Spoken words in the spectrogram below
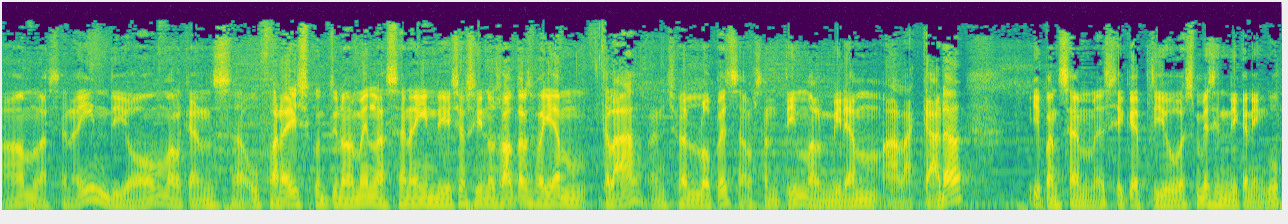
amb l'escena indi o amb el que ens ofereix contínuament l'escena indi. Això sí, nosaltres veiem clar en Joel López, el sentim, el mirem a la cara i pensem, eh, si aquest tio és més indi que ningú.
